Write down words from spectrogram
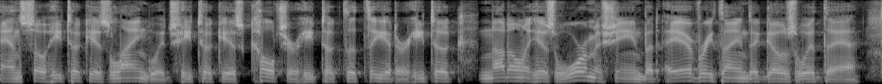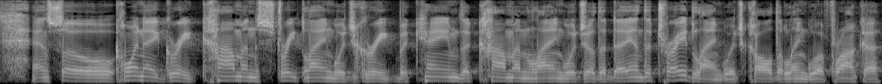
And so he took his language, he took his culture, he took the theater, he took not only his war machine, but everything that goes with that. And so Koine Greek, common street language Greek, became the common language of the day and the trade language called the lingua franca,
